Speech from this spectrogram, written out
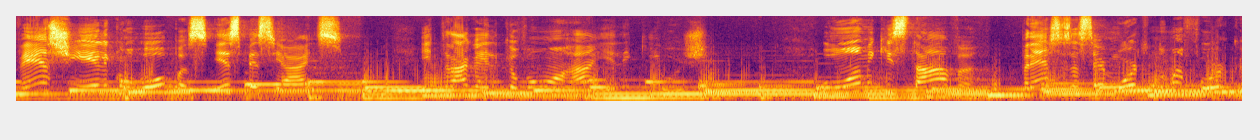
veste ele com roupas especiais e traga ele que eu vou honrar ele aqui hoje. O homem que estava prestes a ser morto numa forca,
